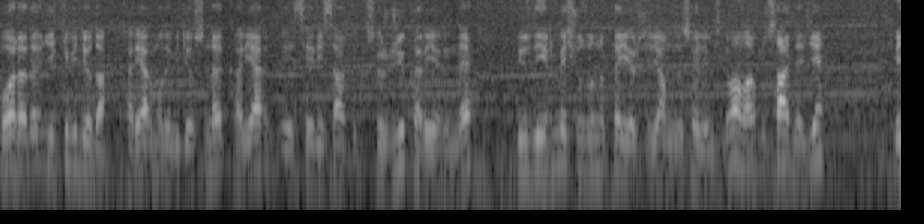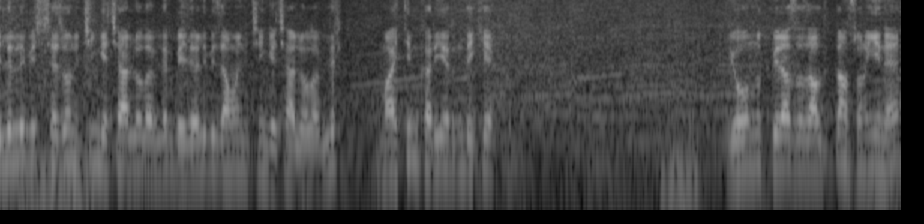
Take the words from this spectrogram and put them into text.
Bu arada önceki videoda kariyer modu videosunda kariyer e, serisi artık sürücü kariyerinde %25 uzunlukta yarışacağımızı söylemiştim ama bu sadece belirli bir sezon için geçerli olabilir, belirli bir zaman için geçerli olabilir. My Team kariyerindeki yoğunluk biraz azaldıktan sonra yine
